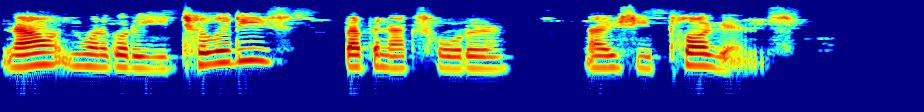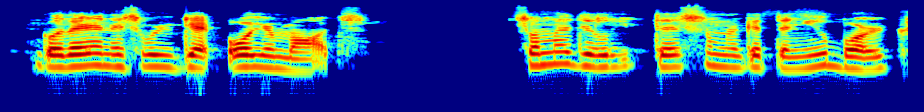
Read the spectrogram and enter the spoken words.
Now you want to go to Utilities, BepInEx. Now you see Plugins. Go there and this is where you get all your mods. So I'm going to delete this. I'm going to get the new Bark.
